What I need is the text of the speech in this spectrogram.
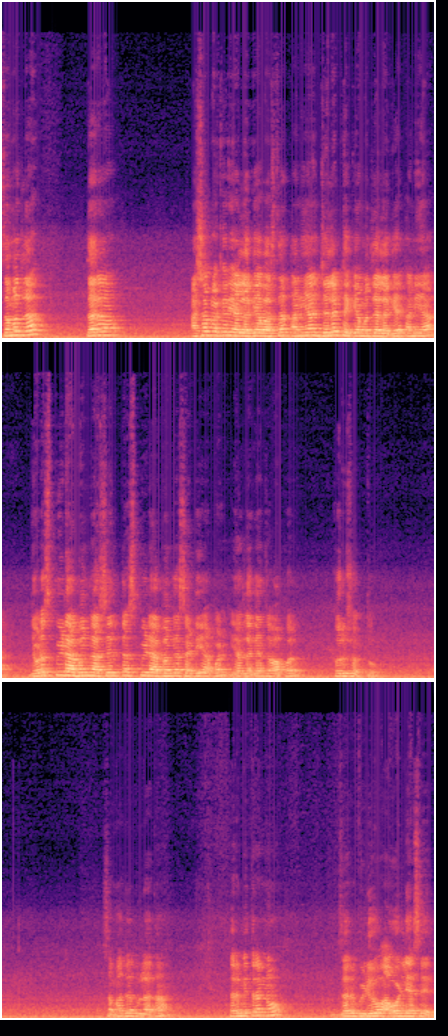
समजलं? तर अशा प्रकारे या लग्या वाचतात आणि या जलद ठेक्यामधल्या लग्या आहेत आणि या जेवढा स्पीड अभंग असेल त्या स्पीड अभंगासाठी आपण या लग्यांचा वापर करू शकतो. समजलं तुला आता? तर मित्रांनो जर व्हिडिओ आवडली असेल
